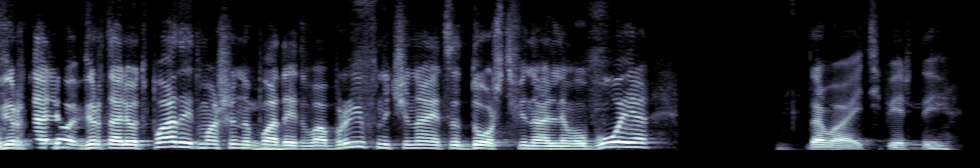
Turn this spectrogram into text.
Вертолет, вертолет падает, машина падает в обрыв, начинается дождь финального боя. Давай, теперь ты.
